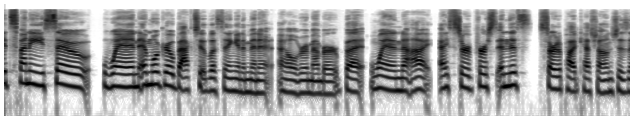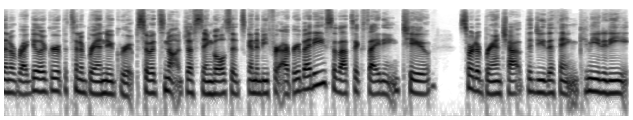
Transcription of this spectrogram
It's funny. So when, and we'll go back to listening in a minute, I'll remember. But when I, I started first, and this started podcast challenge is in a regular group, it's in a brand new group. So it's not just singles, it's going to be for everybody. So that's exciting to sort of branch out the do the thing community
